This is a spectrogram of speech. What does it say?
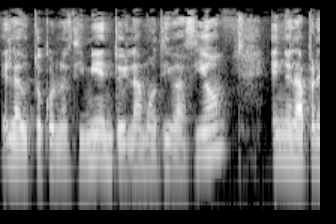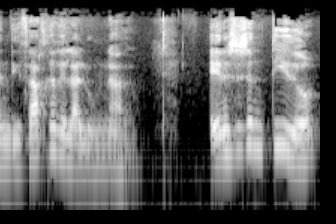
el autoconocimiento y la motivación en el aprendizaje del alumnado. En ese sentido,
